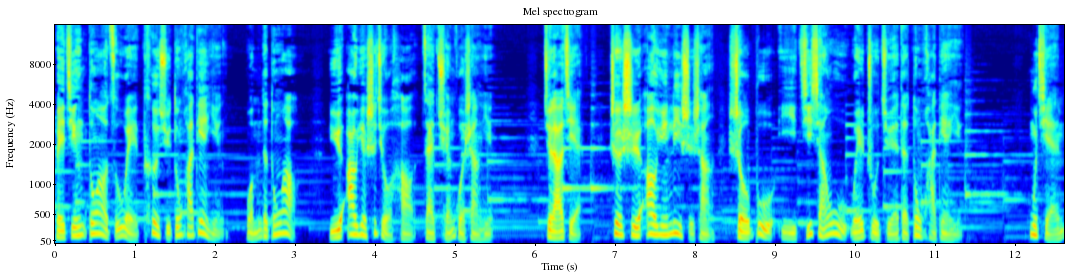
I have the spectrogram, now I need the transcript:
北京冬奥组委特许动画电影。我们的冬奥于二月十九号在全国上映。据了解，这是奥运历史上首部以吉祥物为主角的动画电影。目前，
